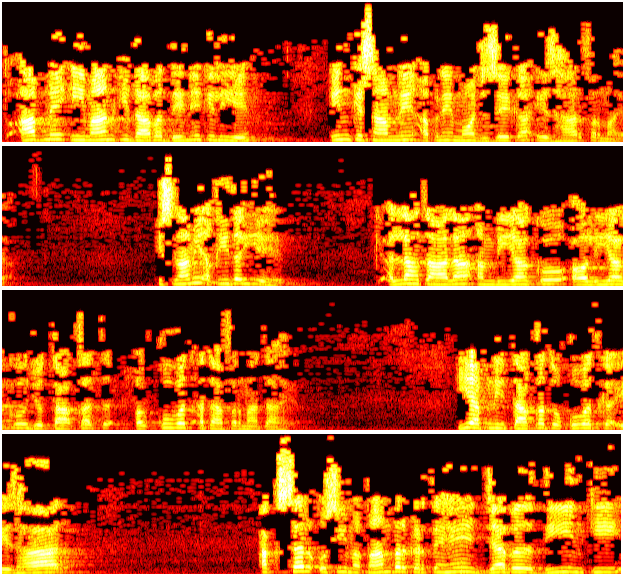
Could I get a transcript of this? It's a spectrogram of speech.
تو آپ نے ایمان کی دعوت دینے کے لیے ان کے سامنے اپنے معجزے کا اظہار فرمایا۔ اسلامی عقیدہ یہ ہے کہ اللہ تعالی انبیاء کو، اولیاء کو جو طاقت اور قوت عطا فرماتا ہے، یہ اپنی طاقت و قوت کا اظہار اکثر اسی مقام پر کرتے ہیں جب دین کی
